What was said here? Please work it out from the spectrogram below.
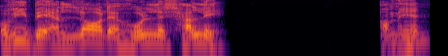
Og vi ber, la det holdes hellig. Amen.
